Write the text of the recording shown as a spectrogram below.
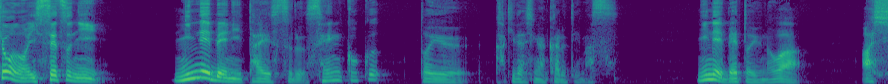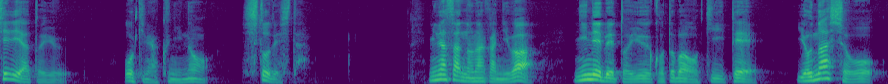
今日の一節に、ニネベに対する宣告という書き出しが書かれています。ニネベというのは、アッシリアという大きな国の首都でした。皆さんの中にはニネベという言葉を聞いてヨナ書を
